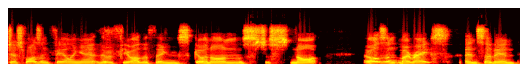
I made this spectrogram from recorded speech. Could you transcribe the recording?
just wasn't feeling it. There were a few other things going on. It was just not. It wasn't my race. And so then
